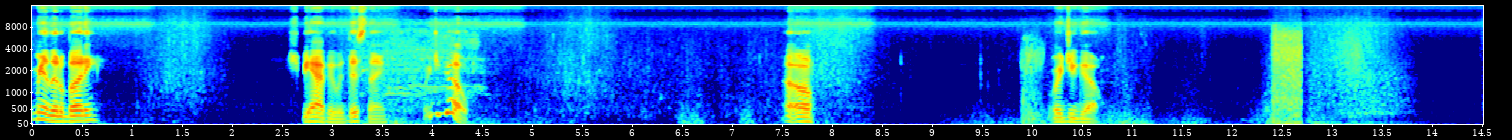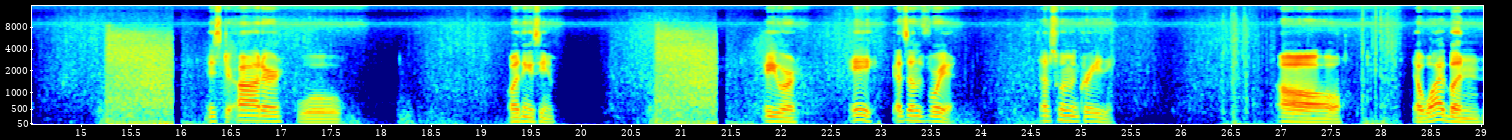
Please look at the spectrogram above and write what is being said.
Come here, little buddy. You should be happy with this thing. Where'd you go? Uh-oh. Where'd you go? Mr. Otter. Whoa. Oh, I think I see him. There you are. Hey, got something for you. Stop swimming crazy. Oh. That Y button.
